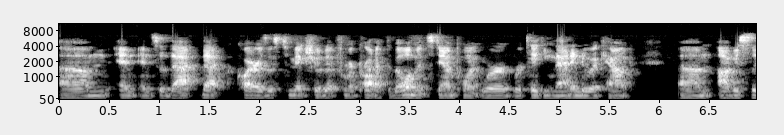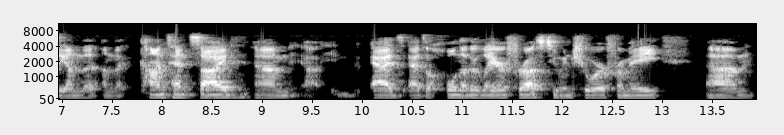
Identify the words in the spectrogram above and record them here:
Um, and, and so that, that requires us to make sure that from a product development standpoint, we're, we're taking that into account. Um, obviously on the, on the content side, um, adds, adds a whole nother layer for us to ensure from a, um,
